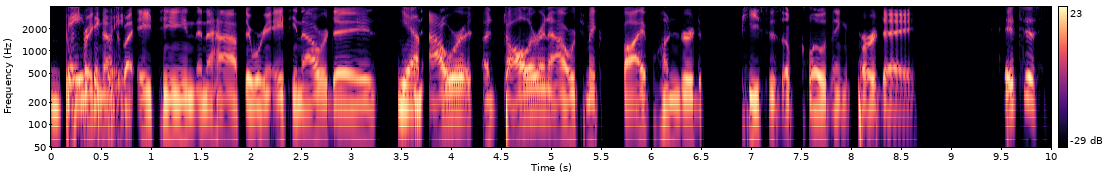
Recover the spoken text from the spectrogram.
It's basically. breaking down to about 18 and a half. They're working 18 hour days. Yep. An hour, a dollar an hour to make 500 pieces of clothing per day. It's just,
